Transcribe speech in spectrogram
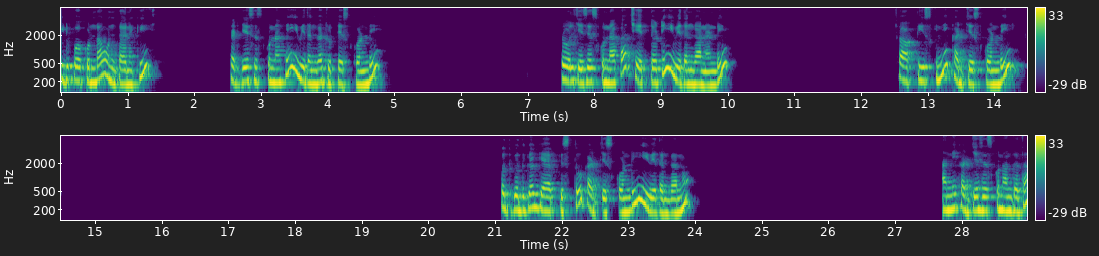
ఇడిపోకుండా ఉండటానికి కట్ చేసేసుకున్నాక ఈ విధంగా చుట్టేసుకోండి. రోల్ చేసేసుకున్నాక చేతితోటి ఈ విధంగానండి. చాక్ తీసుకుని కట్ చేసుకోండి. కొద్ది కొద్దిగా గ్యాప్ ఇస్తూ కట్ చేసుకోండి ఈ విధంగాను. అన్నీ కట్ చేసేసుకున్నాం కదా.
